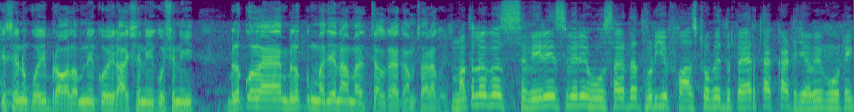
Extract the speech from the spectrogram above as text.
ਕਿਸੇ ਨੂੰ ਕੋਈ ਪ੍ਰੋਬਲਮ ਨਹੀਂ ਕੋਈ ਰਸ਼ ਨਹੀਂ ਕੁਛ ਨਹੀਂ। ਬਿਲਕੁਲ ਐ ਬਿਲਕੁਲ ਮਜ਼ੇ ਨਾਲ ਮ- ਚੱਲ ਰਿਹਾ ਕੰਮ ਸਾਰਾ ਕੁਝ ਮਤਲਬ ਸਵੇਰੇ ਸਵੇਰੇ ਹੋ ਸਕਦਾ ਥੋੜੀ ਜਿਹੀ ਫਾਸਟ ਹੋਵੇ ਦੁਪਹਿਰ ਤੱਕ ਘਟ ਜਾਵੇ VOTING?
